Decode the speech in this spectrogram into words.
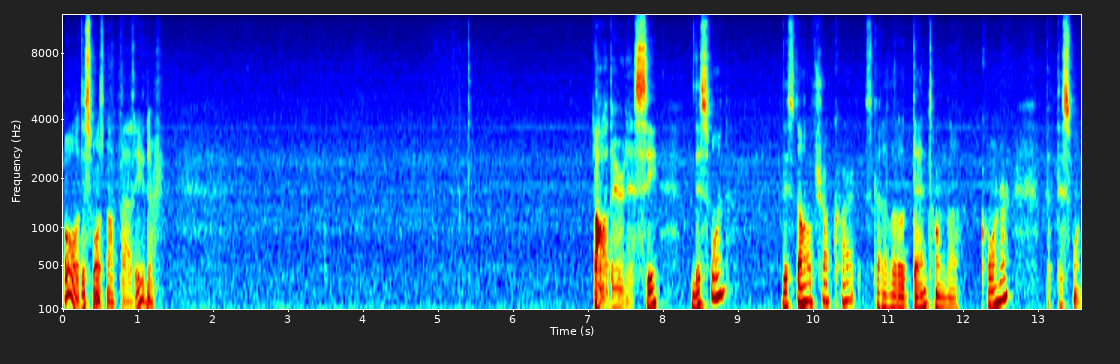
Oh this one's not bad either oh there it is. See? This one? This Donald Trump card? It's got a little dent on the corner. But this one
